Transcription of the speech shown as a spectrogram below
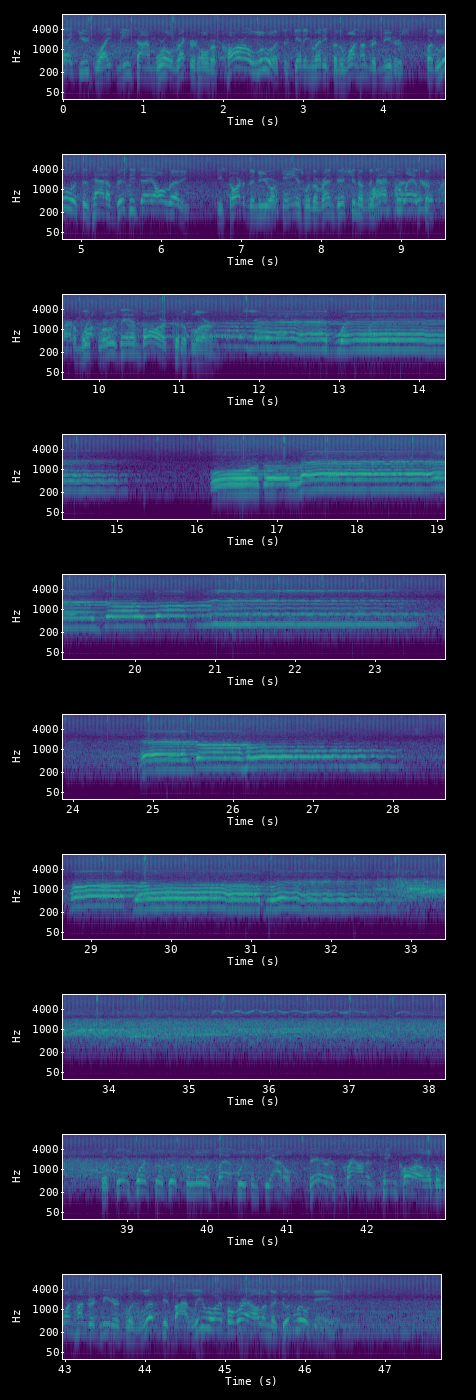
Thank you, Dwight. Meantime, world record holder Carl Lewis is getting ready for the 100 meters. But Lewis has had a busy day already. He started the New York Games with a rendition of the national anthem, from which Roseanne Barr could have learned. For the land of the free But things weren't so good for Lewis last week in Seattle. There, his crown as King Carl of the 100 meters was lifted by Leroy Burrell in the Goodwill Games.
